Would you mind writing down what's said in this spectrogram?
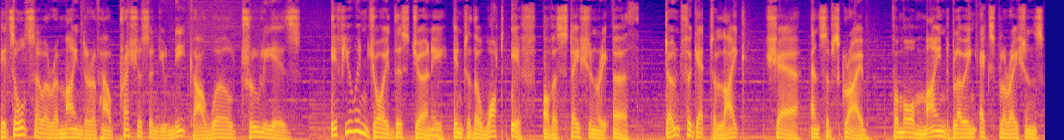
it's also a reminder of how precious and unique our world truly is. If you enjoyed this journey into the what-if of a stationary Earth, don't forget to like, share and subscribe for more mind-blowing explorations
